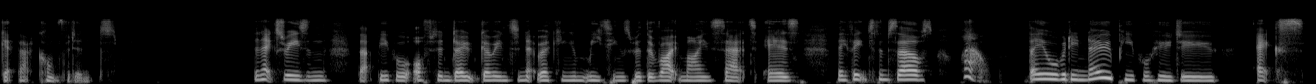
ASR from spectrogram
get that confidence. The next reason that people often don't go into networking meetings with the right mindset is they think to themselves, well, they already know people who do X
